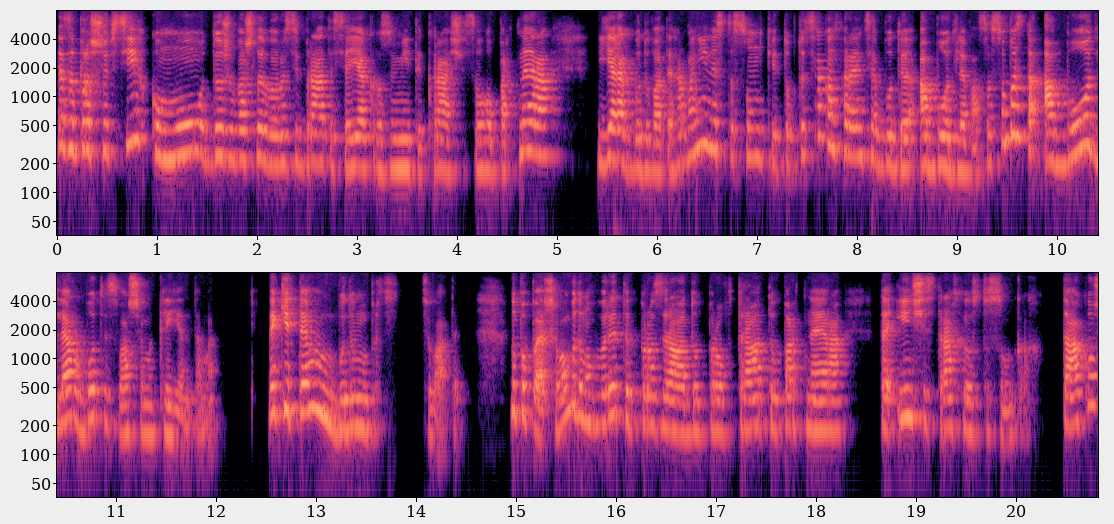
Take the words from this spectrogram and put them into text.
Я запрошую всіх, кому дуже важливо розібратися, як розуміти краще свого партнера, як будувати гармонійні стосунки. Тобто ця конференція буде або для вас особисто, або для роботи з вашими клієнтами. На які теми ми будемо працювати? Ну, по-перше, ми будемо говорити про зраду, про втрату партнера та інші страхи у стосунках. Також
